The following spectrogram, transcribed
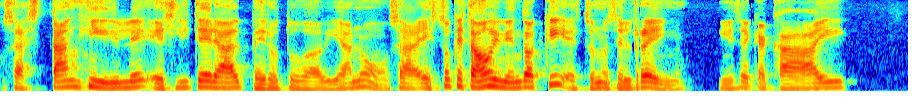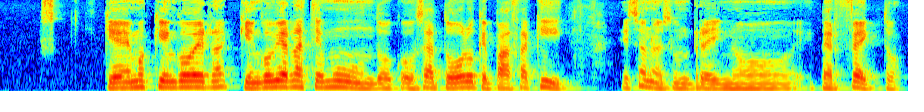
O sea, es tangible, es literal, pero todavía no. O sea, esto que estamos viviendo aquí, esto no es el reino. Fíjense que acá hay que vemos quién gobierna, quién gobierna este mundo, o sea, todo lo que pasa aquí. Eso no es un reino perfecto.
